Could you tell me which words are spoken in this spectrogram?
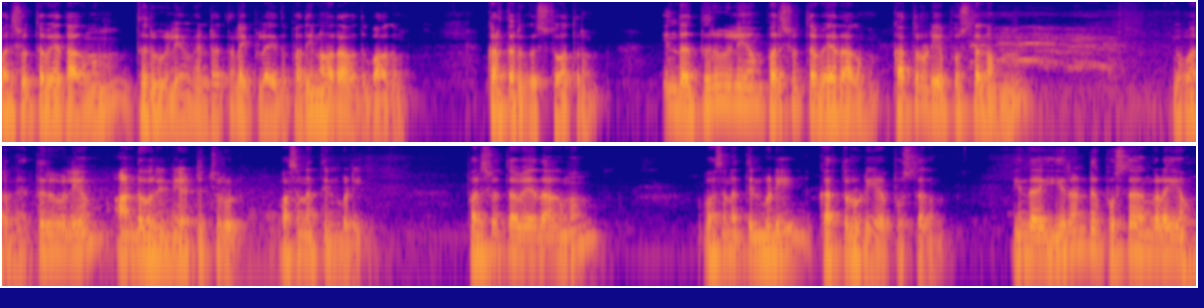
பரிசுத்த வேதாகமும் திருவிழியும் என்ற தலைப்பில் இது பதினோராவது பாகம். கர்த்தருக்கு ஸ்தோத்திரம். இந்த திருவிழியம் பரிசுத்த வேதாகமும் கர்த்தருடைய புஸ்தகம் இங்கே பாருங்கள் திருவிழியம் ஆண்டவரின் ஏட்டுச் சுருள் வசனத்தின்படி. பரிசுத்த வேதாகமம் வசனத்தின்படி கர்த்தருடைய புஸ்தகம். இந்த இரண்டு புஸ்தகங்களையும்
